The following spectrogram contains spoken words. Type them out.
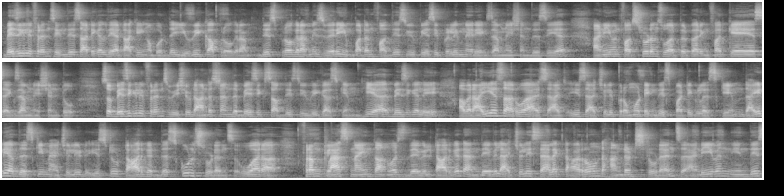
Basically friends in this article they are talking about the YUVIKA program. This program is very important for this upsc preliminary examination this year and even for students who are preparing for kas examination too. So basically friends we should understand the basics of this YUVIKA scheme. Here basically our ISRO is actually promoting this particular scheme. The idea of the scheme actually is to target the school students who are from class 9th onwards they will target and they will actually select around 100 students and even in this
